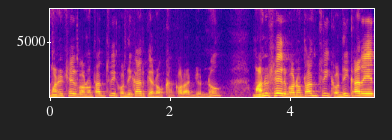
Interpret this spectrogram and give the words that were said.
মানুষের গণতান্ত্রিক অধিকারকে রক্ষা করার জন্য, মানুষের গণতান্ত্রিক অধিকারের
